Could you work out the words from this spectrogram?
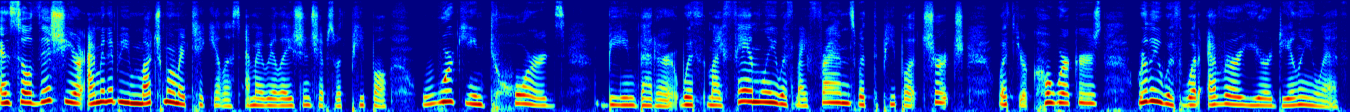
And so this year, I'm going to be much more meticulous at my relationships with people, working towards being better with my family, with my friends, with the people at church, with your coworkers, really with whatever you're dealing with.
